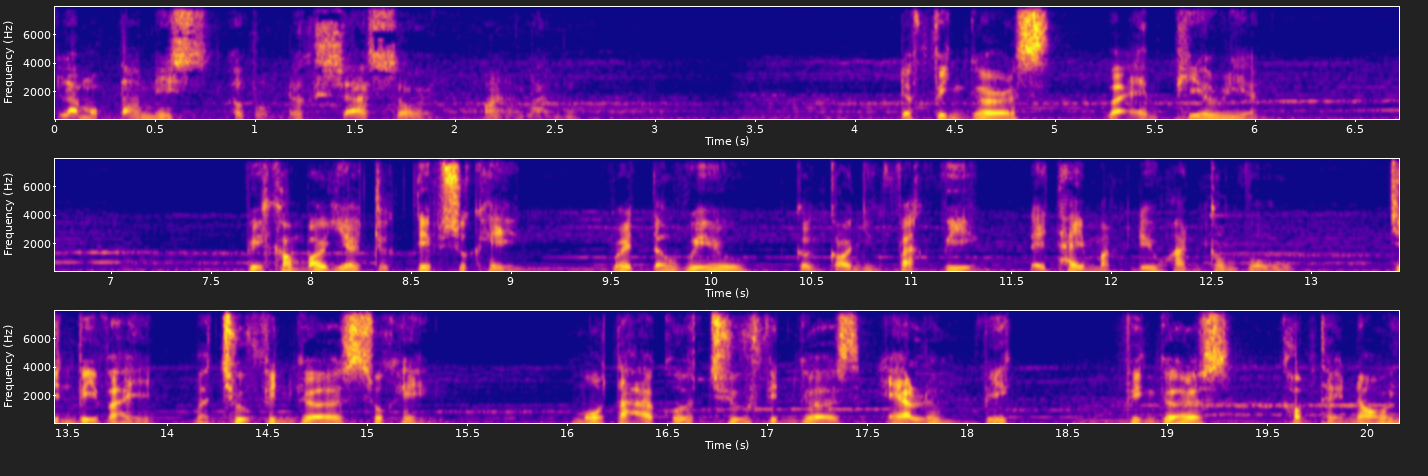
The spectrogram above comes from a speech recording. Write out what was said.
Là một Tanis ở vùng đất xa xôi, hoang lạnh. The Fingers và Empyrean Vì không bao giờ trực tiếp xuất hiện, Greater Will cần có những phát viên để thay mặt điều hành công vụ. Chính vì vậy mà Two Fingers xuất hiện. Mô tả của Two Fingers Heirloom viết Fingers không thể nói,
